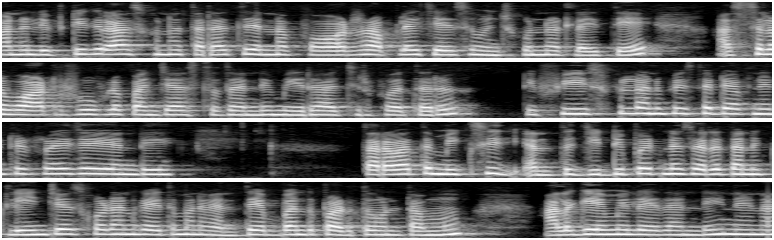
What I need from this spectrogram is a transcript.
మనం లిప్టిక్ రాసుకున్న తర్వాత తిన్న పౌడర్ అప్లై చేసి ఉంచుకున్నట్లయితే అస్సలు వాటర్ ప్రూఫ్లో పనిచేస్తుందండి. మీరు ఆశ్చర్యపోతారు. టిఫ్ యూస్ఫుల్ అనిపిస్తే డెఫినెట్లీ ట్రై చేయండి. తర్వాత మిక్సీ ఎంత జిడ్డు పెట్టినా సరే దాన్ని క్లీన్ చేసుకోవడానికి అయితే మనం ఎంత ఇబ్బంది పడుతూ ఉంటాము. అలాగేమీ లేదండి. నేను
